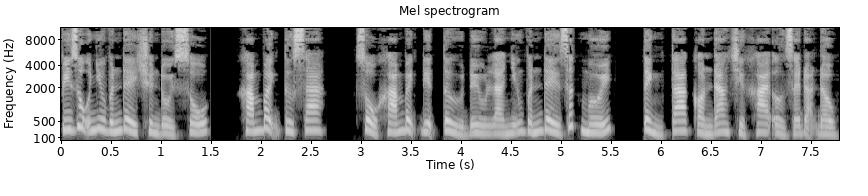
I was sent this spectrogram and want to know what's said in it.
Ví dụ như vấn đề chuyển đổi số, khám bệnh từ xa, sổ khám bệnh điện tử đều là những vấn đề rất mới, tỉnh ta còn đang triển khai ở giai đoạn đầu.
